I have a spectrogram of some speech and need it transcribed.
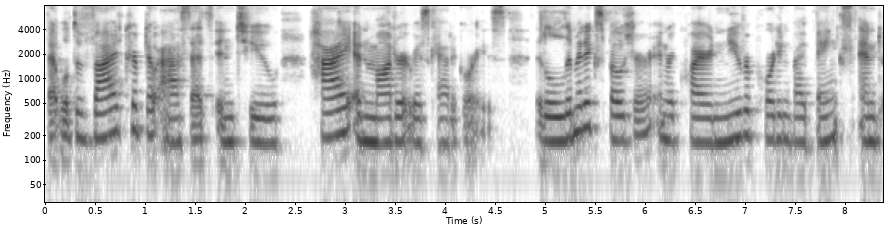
that will divide crypto assets into high and moderate risk categories. It'll limit exposure and require new reporting by banks and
